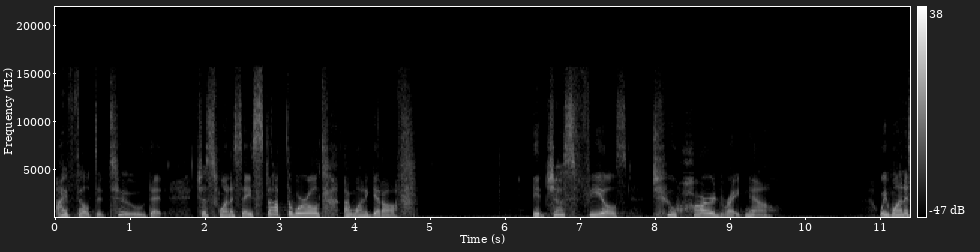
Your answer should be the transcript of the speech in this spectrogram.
I felt it too, that just want to say, Stop the world, I want to get off. It just feels too hard right now. We want to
